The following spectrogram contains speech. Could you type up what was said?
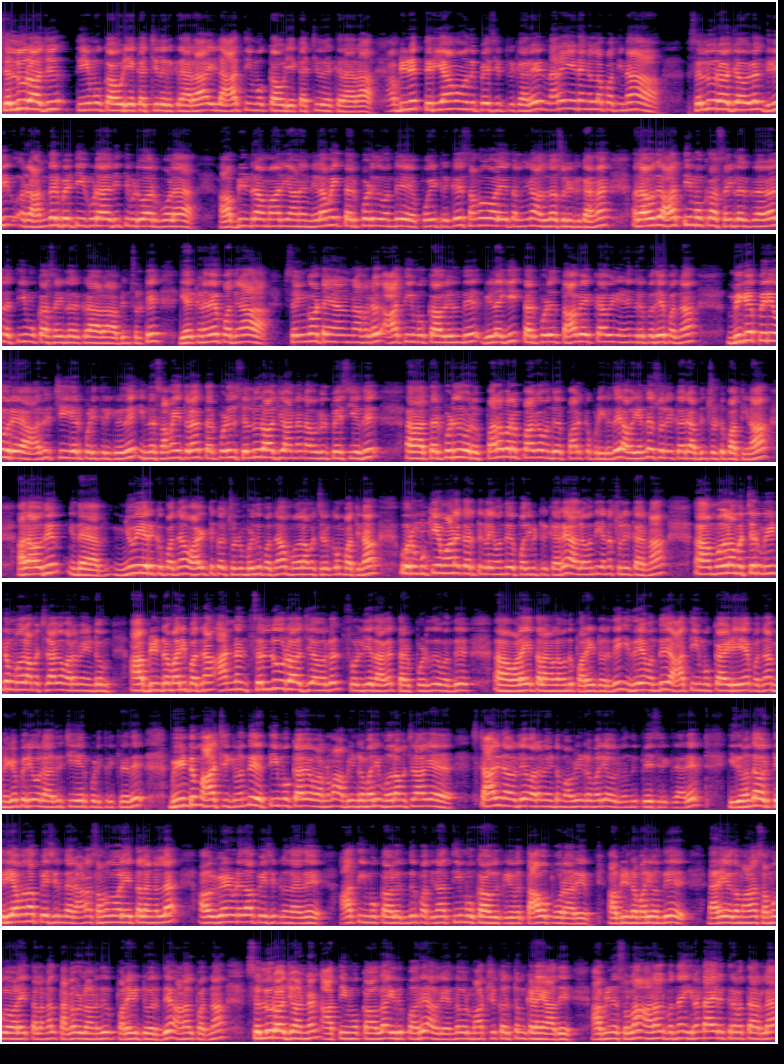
செல்லூராஜு திமுகவுடைய கட்சியில் இருக்கிறாரா? இல்லை அதிமுகவுடைய கட்சியில் இருக்கிறாரா? அப்படின்னு தெரியாமல் வந்து பேசிகிட்டு இருக்காரு. நிறைய இடங்களில் பார்த்தீங்கன்னா செல்லூராஜு அவர்கள் திடீர் ஒரு அந்தர்பெட்டியை கூட அடித்து விடுவார் போல். அப்படின்ற மாதிரியான நிலைமை தற்பொழுது வந்து போயிட்டுருக்கு. சமூக வலைதளங்களையும் அதுதான் சொல்லிட்டு இருக்காங்க அதாவது அதிமுக சைடில் இருக்கிறாரா இல்லை திமுக சைடில் இருக்கிறாரா அப்படின்னு சொல்லிட்டு ஏற்கனவே பார்த்தீங்கன்னா செங்கோட்டையன் அவர்கள் அதிமுகவிலிருந்து விலகி தற்பொழுது தாவேக்காவில் இணைந்திருப்பதே பார்த்தீங்கன்னா மிகப்பெரிய ஒரு அதிர்ச்சியை ஏற்படுத்தியிருக்கிறது. இந்த சமயத்தில் தற்பொழுது செல்லூராஜு அண்ணன் அவர்கள் பேசியது தற்பொழுது ஒரு பரபரப்பாக வந்து பார்க்கப்படுகிறது. அவர் என்ன சொல்லியிருக்காரு அப்படின்னு சொல்லிட்டு பார்த்தீங்கன்னா அதாவது இந்த நியூ இயருக்கு பார்த்தீங்கன்னா வாழ்த்துக்கள் சொல்லும்பொழுது பார்த்தீங்கன்னா முதலமைச்சருக்கும் பார்த்தீங்கன்னா ஒரு முக்கியமான கருத்துக்களை வந்து பதிவிட்டிருக்காரு. அதில் வந்து என்ன சொல்லியிருக்காருன்னா முதலமைச்சர் மீண்டும் முதலமைச்சராக வர வேண்டும் அப்படின்ற மாதிரி பார்த்தீங்கன்னா அண்ணன் செல்லூர் அவர்கள் சொல்லியதாக தற்பொழுது வந்து வலைத்தளங்களில் வந்து பரவிட்டு வருது. இதே வந்து அதிமுக இடையே பார்த்தீங்கன்னா மிகப்பெரிய ஒரு அதிர்ச்சியை ஏற்படுத்தியிருக்கிறது. மீண்டும் ஆட்சிக்கு வந்து திமுகவே வரணுமா அப்படின்ற மாதிரி முதலமைச்சராக ஸ்டாலின் அவர்களே வர வேண்டும் அப்படின்ற மாதிரி அவர் வந்து பேசியிருக்கிறாரு. இது வந்து அவர் தெரியாமல் தான் பேசியிருந்தார். ஆனால் சமூக வலைத்தளங்களில் அவர் வேணும்னே தான் பேசிகிட்டு இருந்தாரு. அதிமுகவிலிருந்து பார்த்தீங்கன்னா திமுகவுக்கு தாவ போகிறாரு அப்படின்ற மாதிரி வந்து நிறைய விதமான சமூக வலைத்தளங்கள் தகவலானது பரவிட்டு வருது. ஆனால் பார்த்தீங்கன்னா செல்லூராஜு அண்ணன் அதிமுகவில் தான் இருப்பார். அதில் எந்த ஒரு மாற்று கருத்தும் கிடையாது அப்படின்னு சொல்லலாம். ஆனால் பார்த்தீங்கன்னா இரண்டாயிரத்தி இருபத்தாறில்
